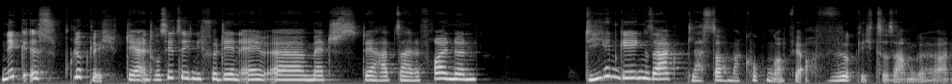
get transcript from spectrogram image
Nick ist glücklich. Der interessiert sich nicht für DNA-Matches. Der hat seine Freundin. Die hingegen sagt, lass doch mal gucken, ob wir auch wirklich zusammengehören.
